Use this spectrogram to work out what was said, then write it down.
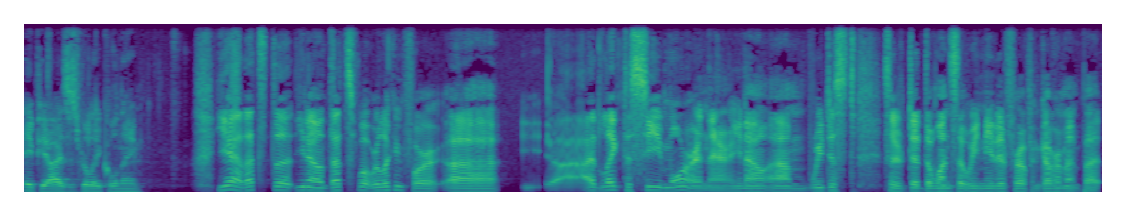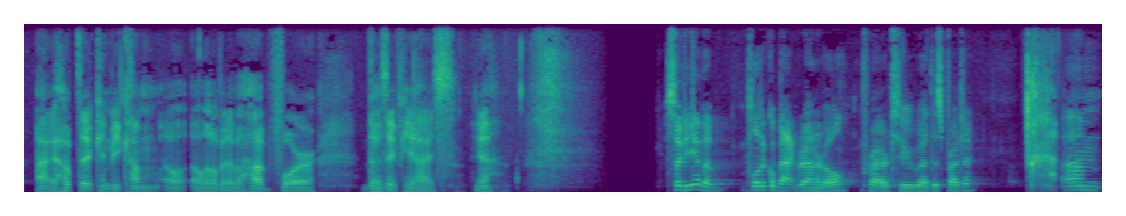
APIs. Is really a cool name. Yeah, that's the you know that's what we're looking for. Uh, I'd like to see more in there. You know, um, we just sort of did the ones that we needed for open government, but I hope that it can become a, a little bit of a hub for those APIs. Yeah. So, do you have a political background at all prior to uh, this project? Um,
